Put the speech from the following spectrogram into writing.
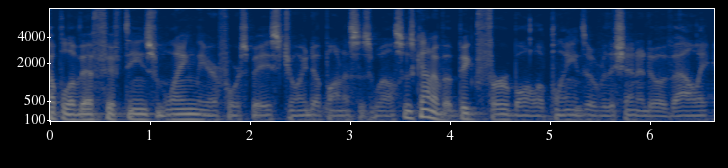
couple of F-15s from Langley Air Force Base joined up on us as well. So it was kind of a big fur ball of planes over the Shenandoah Valley.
